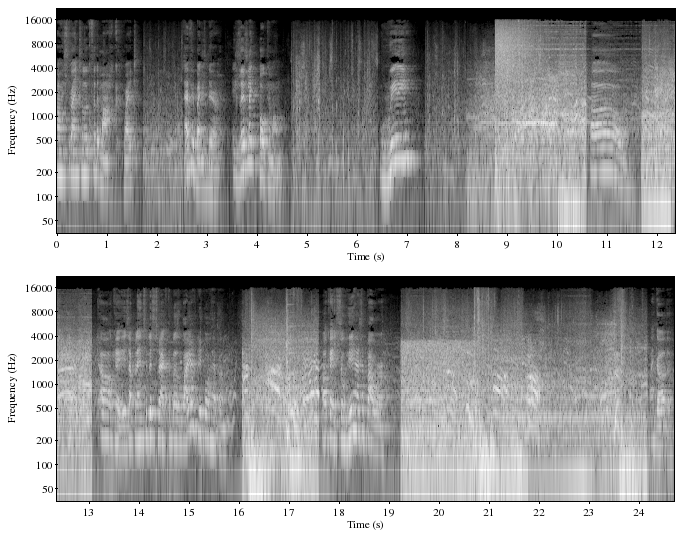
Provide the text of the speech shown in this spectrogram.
Oh, he's trying to look for the mark, right? Everybody's there. It looks like Pokemon. Really? Oh. Oh, Okay, it's a plan to distract, but why are people happen? Okay, so he has a power. My god.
